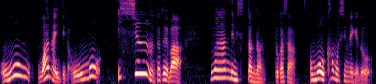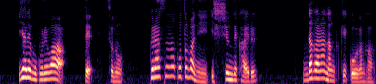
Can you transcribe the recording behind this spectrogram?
思わないっていうか、思う、一瞬、例えば、うわ、なんでミスったんだとかさ、思うかもしんないけど、いやでもこれは、って、その、プラスの言葉に一瞬で変える。だからなんか結構なんか、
